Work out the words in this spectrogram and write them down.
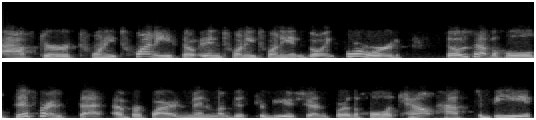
after 2020, so in 2020 and going forward, those have a whole different set of required minimum distributions where the whole account has to be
